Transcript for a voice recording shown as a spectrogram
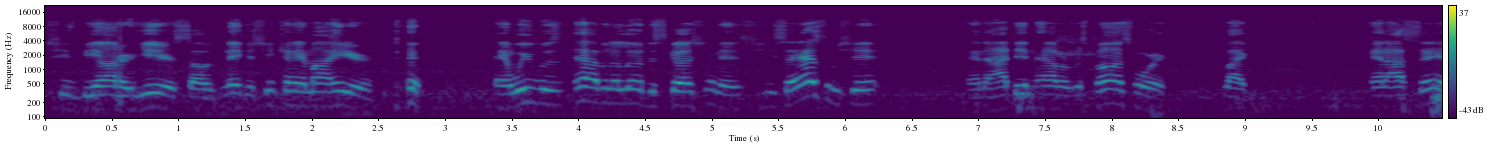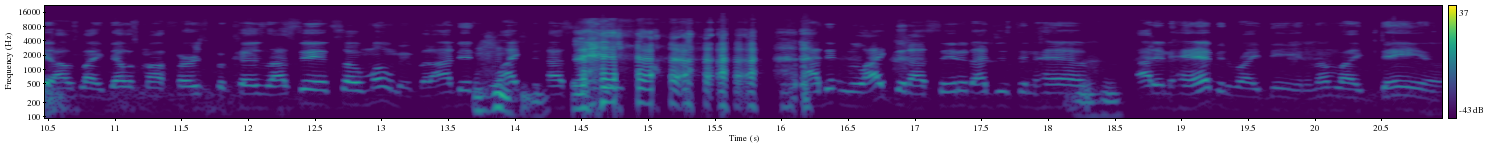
she's beyond her years. So nigga, she came out here, and we was having a little discussion, and she said some shit, and I didn't have a response for it, like. And I said, I was like, that was my first because I said so moment, but I didn't like that I said it. I didn't like that I said it. I just didn't have, mm-hmm. I didn't have it right then. And I'm like, damn.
